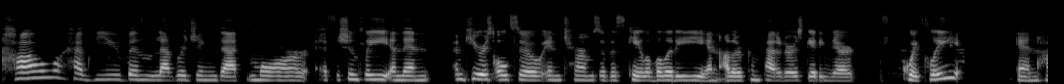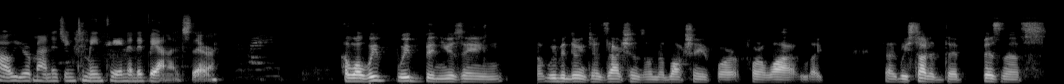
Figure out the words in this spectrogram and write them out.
how have you been leveraging that more efficiently? And then I'm curious also in terms of the scalability and other competitors getting there quickly and how you're managing to maintain an advantage there. Uh, well, we've we've been using we've been doing transactions on the blockchain for for a while. Like uh, we started the business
